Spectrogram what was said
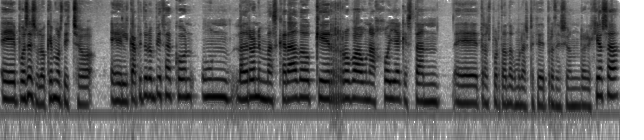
Eh, pues eso, lo que hemos dicho. El capítulo empieza con un ladrón enmascarado que roba una joya que están eh, transportando como una especie de procesión religiosa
